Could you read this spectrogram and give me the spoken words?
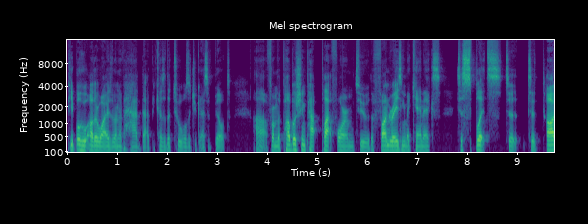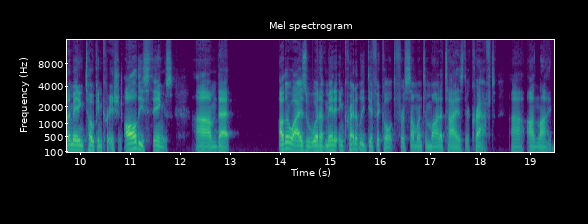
people who otherwise wouldn't have had that because of the tools that you guys have built. Uh, from the publishing pa- platform to the fundraising mechanics to splits to to automating token creation, all these things um, that otherwise would have made it incredibly difficult for someone to monetize their craft uh, online.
